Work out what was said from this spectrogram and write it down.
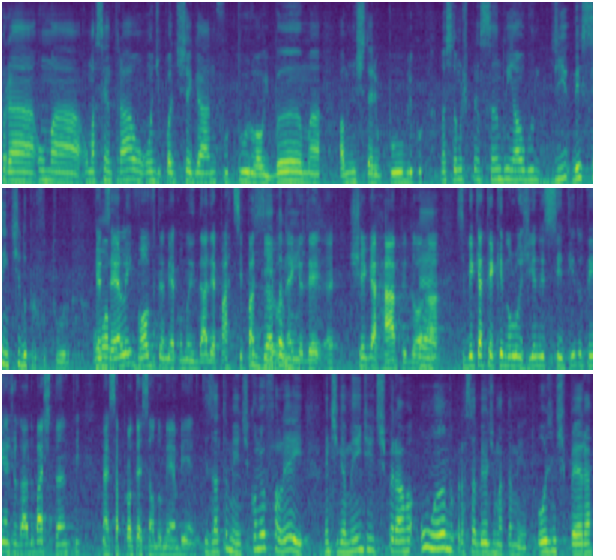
para uma, uma central onde pode chegar no futuro ao IBAMA, ao Ministério Público. Nós estamos pensando em algo de, desse sentido para o futuro. Quer uma... dizer, ela envolve também a comunidade, é participativa, Exatamente. né? Quer dizer, é, chega rápido. É. A, se vê que a tecnologia nesse sentido tem ajudado bastante nessa proteção do meio ambiente. Exatamente. Como eu falei, antigamente a gente esperava um ano para saber o desmatamento. Hoje a gente espera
